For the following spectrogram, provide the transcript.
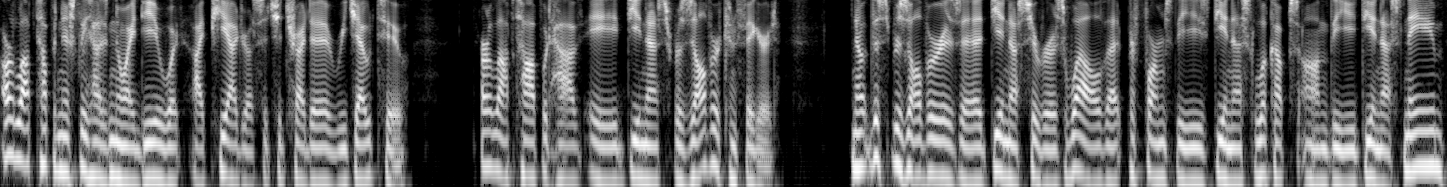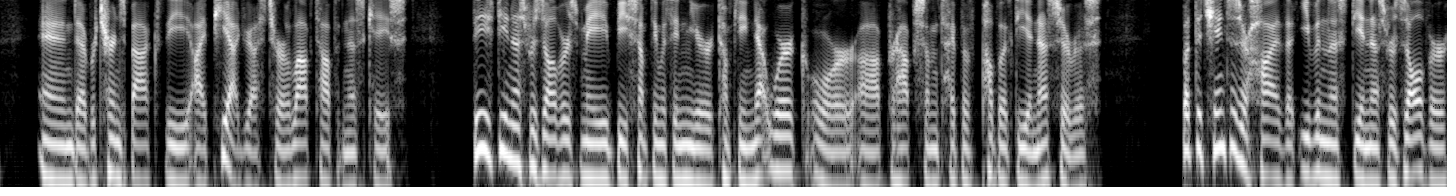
our laptop initially has no idea what IP address it should try to reach out to. Our laptop would have a DNS resolver configured. Now, this resolver is a DNS server as well that performs these DNS lookups on the DNS name and uh, returns back the IP address to our laptop in this case. These DNS resolvers may be something within your company network or uh, perhaps some type of public DNS service. But the chances are high that even this DNS resolver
